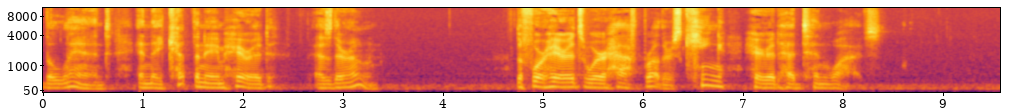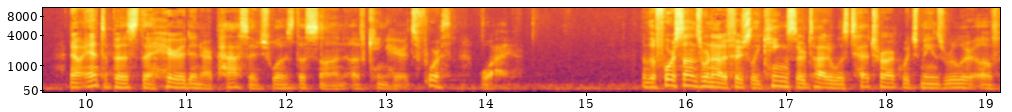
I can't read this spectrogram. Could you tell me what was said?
the land, and they kept the name Herod as their own. The four Herods were half brothers. King Herod had 10 wives. Now, Antipas, the Herod in our passage, was the son of King Herod's fourth wife. The four sons were not officially kings. Their title was tetrarch, which means ruler of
